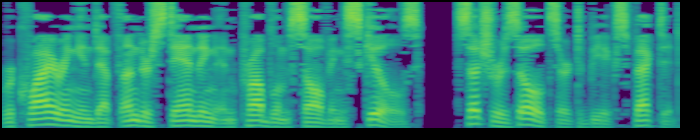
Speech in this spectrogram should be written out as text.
requiring in depth understanding and problem solving skills, such results are to be expected.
